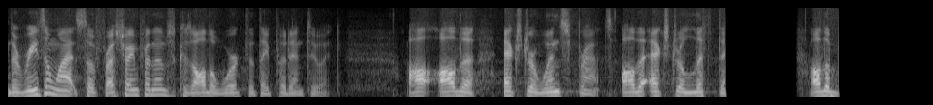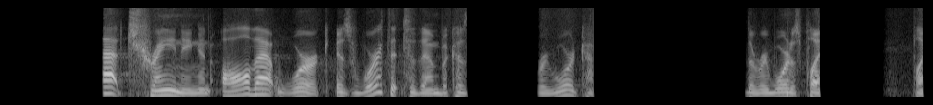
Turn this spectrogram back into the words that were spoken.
The reason why it's so frustrating for them is because all the work that they put into it. All, all the extra wind sprints, all the extra lifting, all the that training and all that work is worth it to them because the reward comes. The reward is playing. playing.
